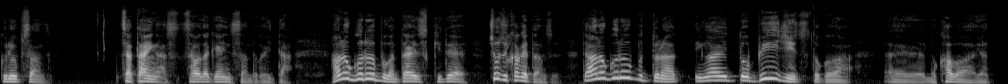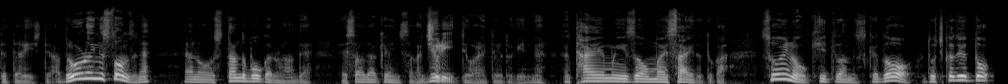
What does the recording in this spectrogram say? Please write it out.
グループサウンズ。ザ・タイガース沢田研二さんとかいた。あのグループが大好きでちょいちょいかけたんです。であのグループっていうのは意外とビージーズとかが、えー、のカバーやってたりしてあとローリング・ストーンズねあのスタンドボーカルなので沢田研二さんが「ジュリー」って言われてる時にね「Time is on my side」とかそういうのを聞いてたんですけどどっちかというと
